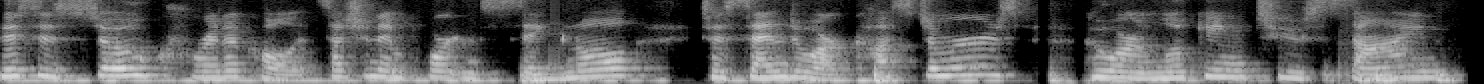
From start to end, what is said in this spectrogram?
This is so critical. It's such an important signal to send to our customers who are looking to sign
